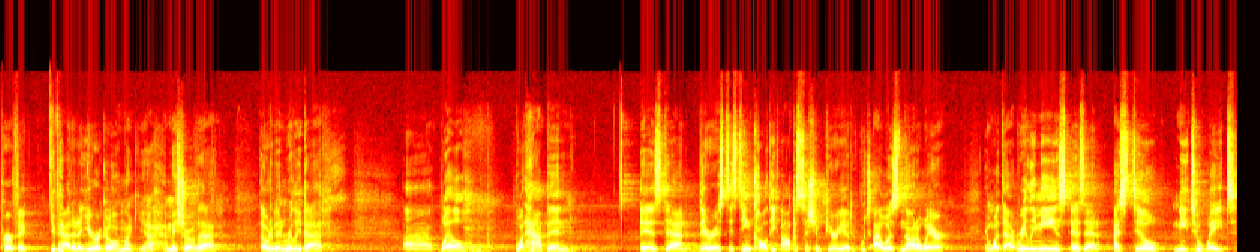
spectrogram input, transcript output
Perfect. You've had it a year ago. I'm like, yeah, I made sure of that. That would have been really bad. Uh, well, what happened is that there is this thing called the opposition period, which I was not aware. And what that really means is that I still need to wait.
